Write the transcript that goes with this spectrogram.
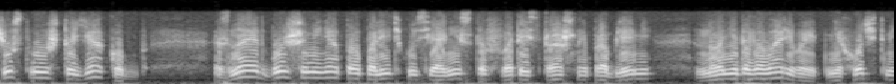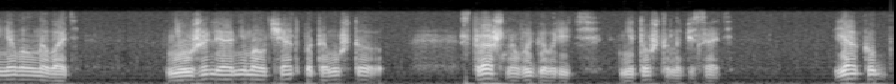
Чувствую, что Якоб знает больше меня про политику сионистов в этой страшной проблеме, но не договаривает, не хочет меня волновать. Неужели они молчат, потому что страшно выговорить, не то что написать? Якоб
